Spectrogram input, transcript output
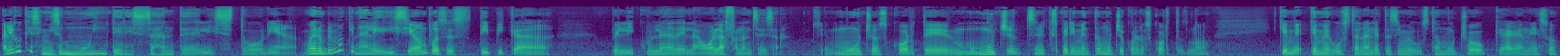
algo que se me hizo muy interesante de la historia. Bueno, primero que nada, la edición, pues es típica película de la ola francesa. Muchos cortes, mucho, se experimenta mucho con los cortes, ¿no? Que me, que me gusta, la neta, sí me gusta mucho que hagan eso.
